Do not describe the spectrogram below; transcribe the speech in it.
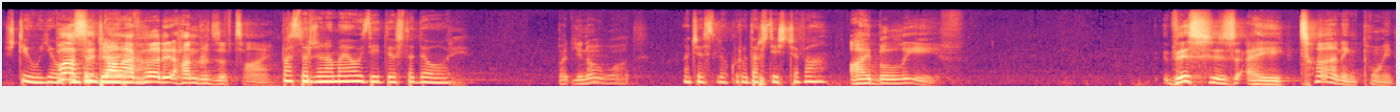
Știu eu Pastor John, I've întâmplarea. heard it hundreds of times. Pastor John, am mai auzit de 100 de ori But you know what? acest lucru, dar știți ceva? I believe this is a turning point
